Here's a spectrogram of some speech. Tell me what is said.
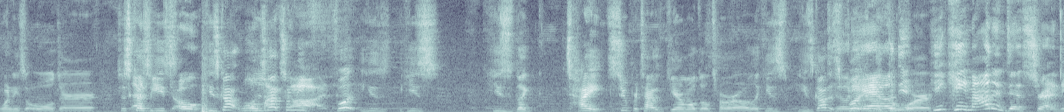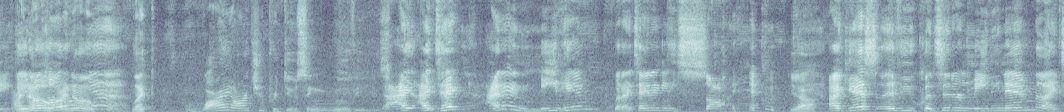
when he's older. Just because he's dope. he's got well Oh he's got so God. many foot. He's he's he's like tight, super tight with Guillermo del Toro. Like he's he's got his Dude, foot yeah, in the oh, door. He came out in Death Stranding. I know, I know. Yeah. Like, why aren't you producing movies? I I tech I didn't meet him, but I technically saw him. Yeah. I guess if you consider meeting him like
